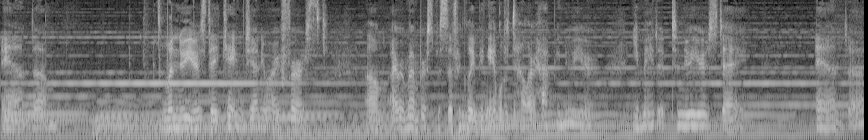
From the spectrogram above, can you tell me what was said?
And um, when New Year's Day came, January 1st, um, I remember specifically being able to tell her, Happy New Year. You made it to New Year's Day. And uh,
